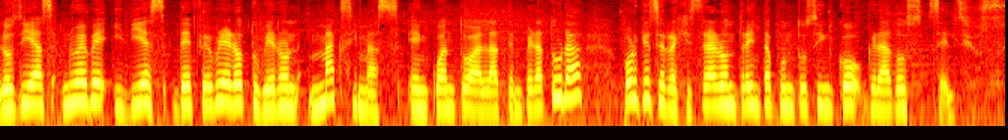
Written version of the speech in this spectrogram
los días 9 y 10 de febrero tuvieron máximas en cuanto a la temperatura porque se registraron 30.5 grados Celsius.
